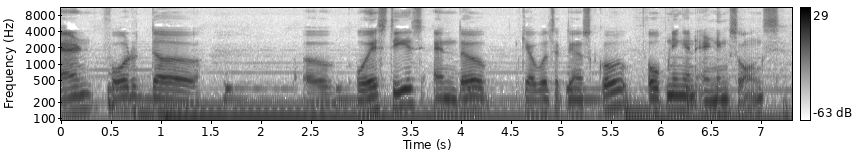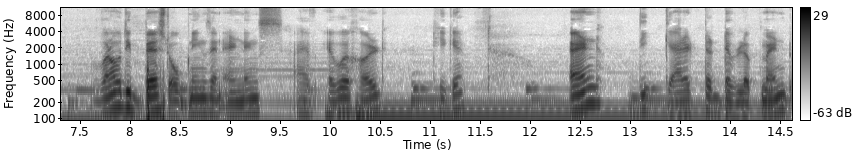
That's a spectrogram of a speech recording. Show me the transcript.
and for the O S Ts and the क्या बोल सकते हैं उसको opening and ending songs one of the best openings and endings I have ever heard ठीक है? एंड द कैरेक्टर डेवलपमेंट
